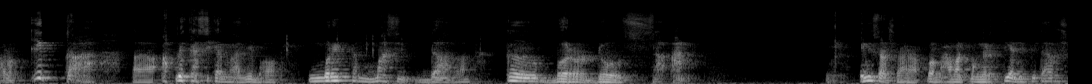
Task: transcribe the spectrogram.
Kalau kita uh, aplikasikan lagi bahwa mereka masih dalam keberdosaan. Ini saudara pemahaman pengertian yang kita harus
